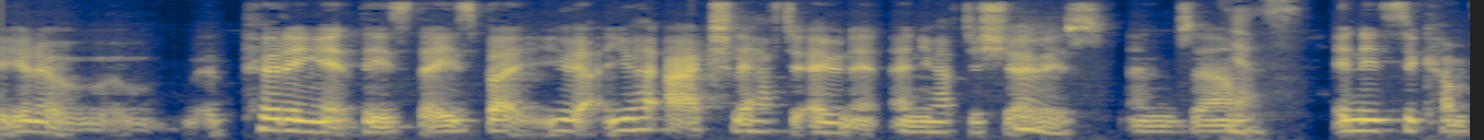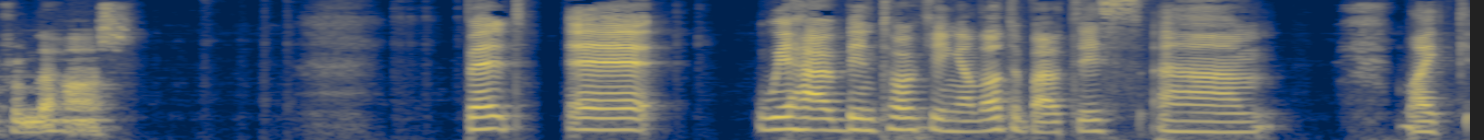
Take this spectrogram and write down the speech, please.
you know putting it these days but you you actually have to own it and you have to show mm. it and um, yes. it needs to come from the heart but uh, we have been talking a lot about this um, like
